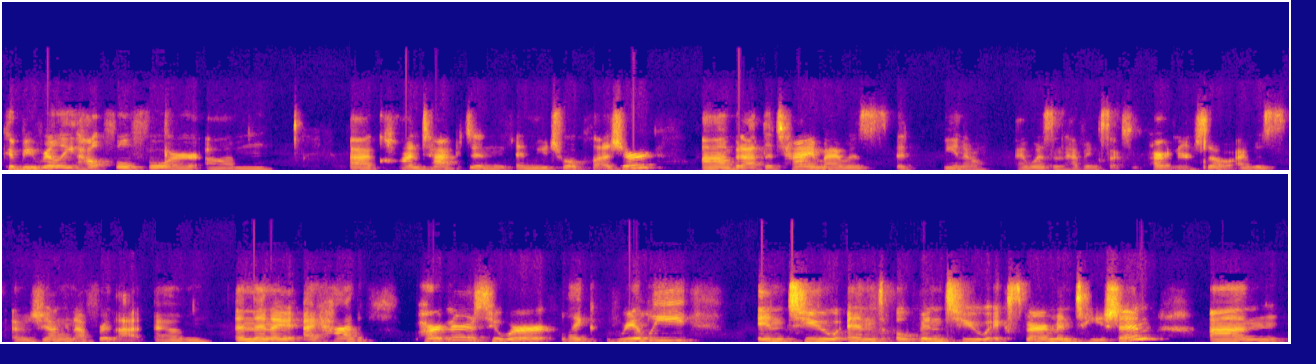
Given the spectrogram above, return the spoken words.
could be really helpful for um, uh, contact and, and mutual pleasure. Um, but at the time, I was, uh, you know, I wasn't having sex with partner, so I was I was young enough for that. Um, and then I, I had partners who were like really into and open to experimentation. Um,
